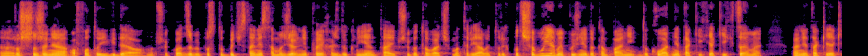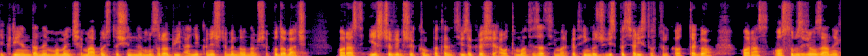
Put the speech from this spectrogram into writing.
rozszerzenia o foto i wideo, na przykład, żeby po prostu być w stanie samodzielnie pojechać do klienta i przygotować materiały, których potrzebujemy później do kampanii, dokładnie takich, jakich chcemy, a nie takie, jakie klient w danym momencie ma, bądź coś innemu zrobi, a niekoniecznie będą nam się podobać oraz jeszcze większych kompetencji w zakresie automatyzacji marketingu, czyli specjalistów tylko od tego oraz osób związanych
